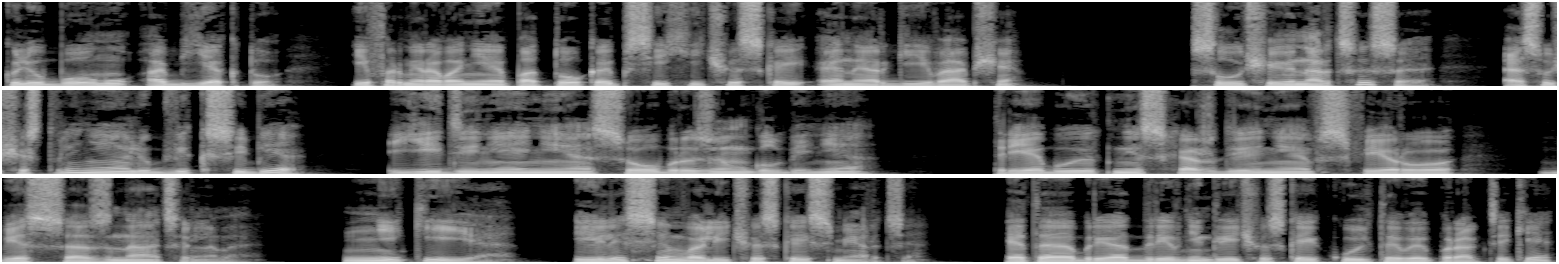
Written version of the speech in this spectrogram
к любому объекту и формирования потока психической энергии вообще. В случае нарцисса осуществление любви к себе, единение с образом в глубине требует нисхождения в сферу бессознательного, никия или символической смерти. Это обряд древнегреческой культовой практики,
